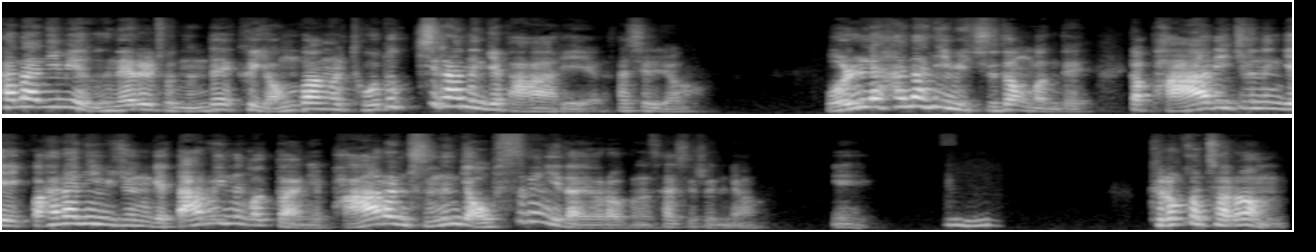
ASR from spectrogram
하나님이 은혜를 줬는데 그 영광을 도둑질하는 게 바알이에요. 사실요. 원래 하나님이 주던 건데. 그러니까 바알이 주는 게 있고 하나님이 주는 게 따로 있는 것도 아니에요. 바알은 주는 게 없습니다, 여러분. 사실은요. 예. 음. 그런 것처럼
